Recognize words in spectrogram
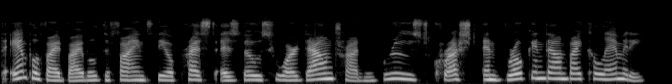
The Amplified Bible defines the oppressed as those who are downtrodden, bruised, crushed, and broken down by calamity.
